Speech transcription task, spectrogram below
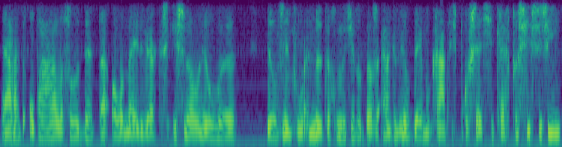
ja, het ophalen van het net bij alle medewerkers is wel heel heel zinvol en nuttig. Omdat je dat, dat is eigenlijk een heel democratisch proces. Je krijgt precies te zien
